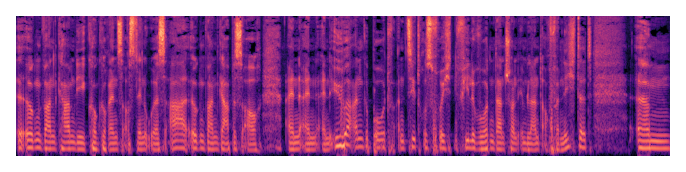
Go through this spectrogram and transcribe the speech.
Äh, irgendwann kam die Konkurrenz aus den USA. Irgendwann gab es auch ein, ein, ein Überangebot an Zitrusfrüchten. Viele wurden dann schon im Land auch vernichtet. Ähm,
